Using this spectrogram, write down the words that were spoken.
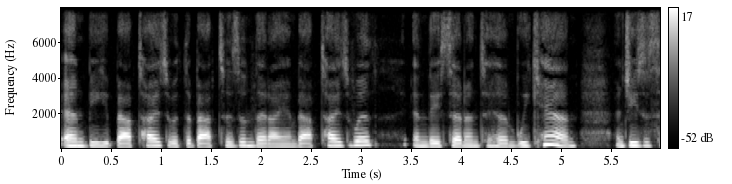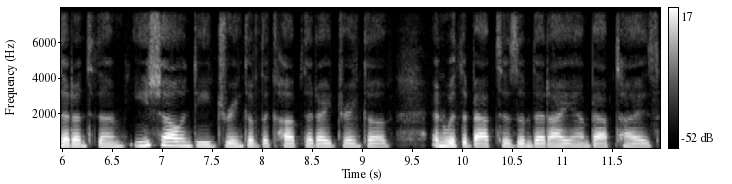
and be baptized with the baptism that I am baptized with? And they said unto him, We can. And Jesus said unto them, Ye shall indeed drink of the cup that I drink of, and with the baptism that I am baptized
